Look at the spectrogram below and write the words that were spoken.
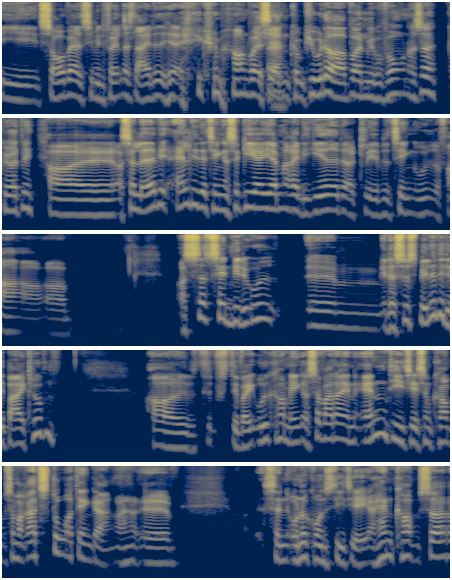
i et soveværelse i min forældres lejlighed her i København, hvor jeg satte ja. En computer op og en mikrofon, og så kørte vi. Og, øh, og så lavede vi alle de der ting, og så gik jeg hjem og redigerede det og klippede ting ud og fra. Og, og, og så sendte vi det ud, øh, eller så spillede vi det bare i klubben og det, det var ikke udkom ikke. Og så var der en anden DJ, som kom, som var ret stor dengang, og, øh, sådan en undergrunds-DJ, og han kom så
